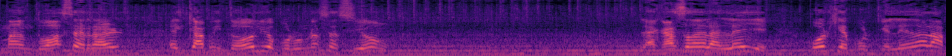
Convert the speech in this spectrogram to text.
mandó a cerrar el Capitolio por una sesión. La Casa de las Leyes. ¿Por qué? Porque le da la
